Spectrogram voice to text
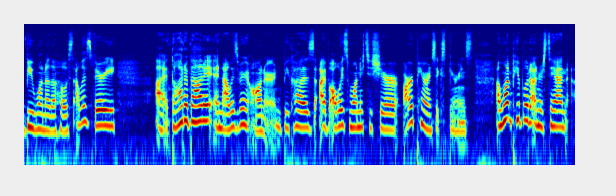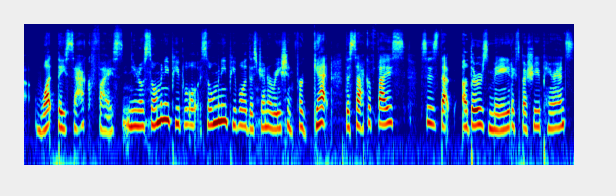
be one of the hosts, I was very, I thought about it and I was very honored because I've always wanted to share our parents' experience. I want people to understand what they sacrificed. You know, so many people, so many people of this generation forget the sacrifices that others made, especially parents.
